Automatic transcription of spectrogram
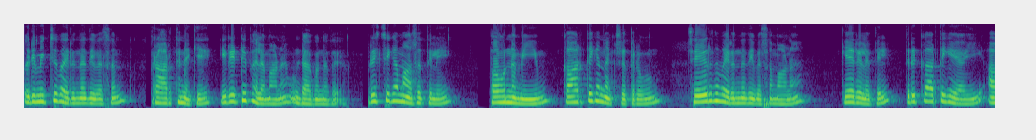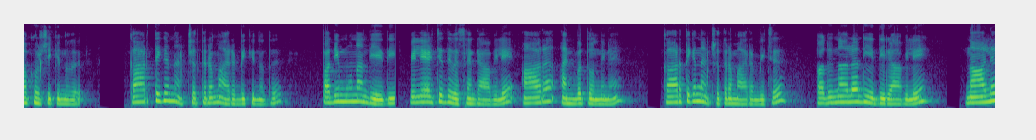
ഒരുമിച്ച് വരുന്ന ദിവസം പ്രാർത്ഥനയ്ക്ക് ഇരട്ടി ഫലമാണ് ഉണ്ടാകുന്നത്. വൃശ്ചിക മാസത്തിലെ പൗർണമിയും കാർത്തിക നക്ഷത്രവും ചേർന്ന് വരുന്ന ദിവസമാണ് കേരളത്തിൽ തൃക്കാർത്തികയായി ആഘോഷിക്കുന്നത്. കാർത്തിക നക്ഷത്രം ആരംഭിക്കുന്നത് പതിമൂന്നാം തീയതി വെള്ളിയാഴ്ച ദിവസം രാവിലെ ആറ് അൻപത്തൊന്നിന് കാർത്തിക നക്ഷത്രം ആരംഭിച്ച് പതിനാലാം തീയതി രാവിലെ നാല്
